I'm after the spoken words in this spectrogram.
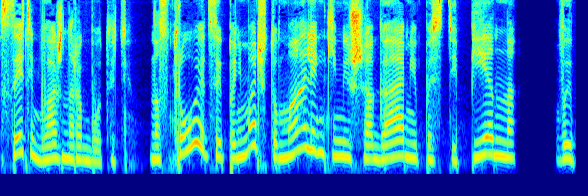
С этим важно работать. Настроиться и понимать, что маленькими шагами постепенно вы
